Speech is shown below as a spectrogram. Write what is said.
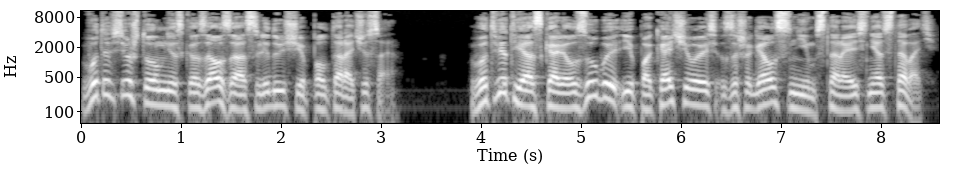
Вот и все, что он мне сказал за следующие полтора часа. В ответ я оскалил зубы и, покачиваясь, зашагал с ним, стараясь не отставать.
